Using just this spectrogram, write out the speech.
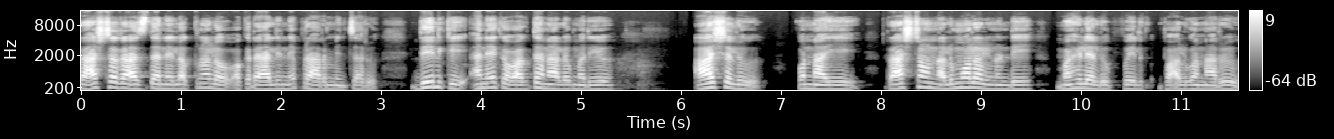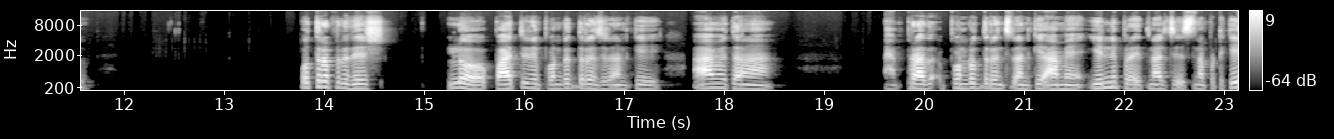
రాష్ట్ర రాజధాని లక్నోలో ఒక ర్యాలీని ప్రారంభించారు. దీనికి అనేక వాగ్దానాలు మరియు ఆశలు ఉన్నాయి. రాష్ట్రం నలుమూలల నుండి మహిళలు పాల్గొన్నారు. ఉత్తరప్రదేశ్లో పార్టీని పునరుద్ధరించడానికి ఆమె తన ప్రధ పునరుద్ధరించడానికి ఆమె ఎన్ని ప్రయత్నాలు చేసినప్పటికీ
